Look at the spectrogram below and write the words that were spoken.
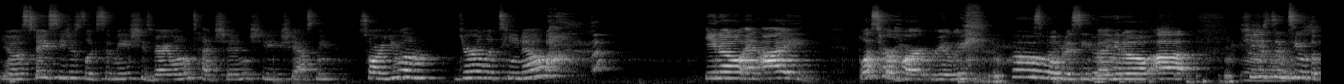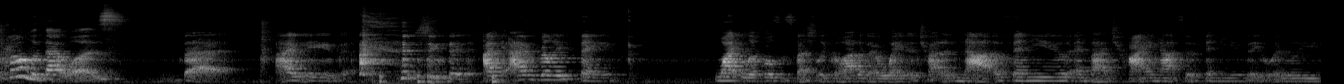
You know, Stacy just looks at me. She's very well intentioned. She she asked me, "So are you um you're a Latino?" you know, and I bless her heart really. Oh, Pobrecita, you know, uh, she just didn't see what the problem with that was. that I mean she did I mean I really think white liberals especially go out of their way to try to not offend you and by trying not to offend you they literally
